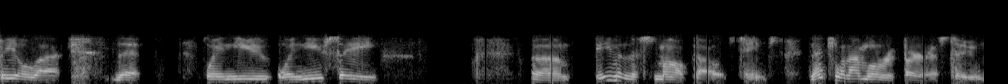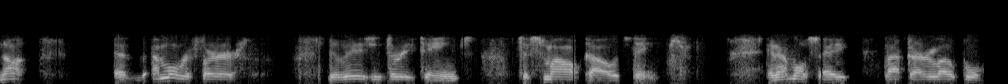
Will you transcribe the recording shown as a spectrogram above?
feel like that when you when you see um, even the small college teams, that's what I'm going to refer us to. Not uh, I'm going to refer Division three teams to small college teams, and I'm going to say like our local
